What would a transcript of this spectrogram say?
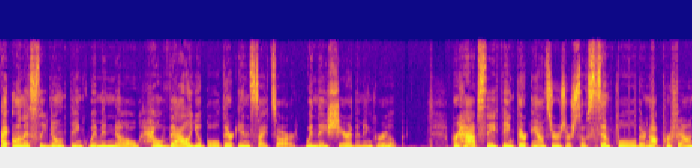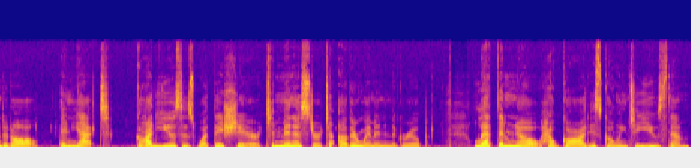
I honestly don't think women know how valuable their insights are when they share them in group. Perhaps they think their answers are so simple, they're not profound at all. And yet, God uses what they share to minister to other women in the group. Let them know how God is going to use them.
